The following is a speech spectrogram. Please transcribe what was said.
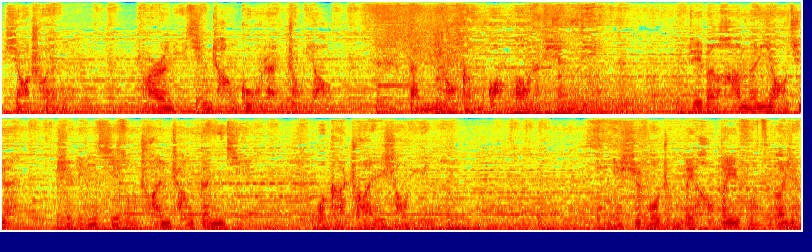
小纯，儿女情长固然重要，但你有更广袤的天地。这本寒门要卷是灵犀宗传承根基，我可传授于你。你是否准备好背负责任，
